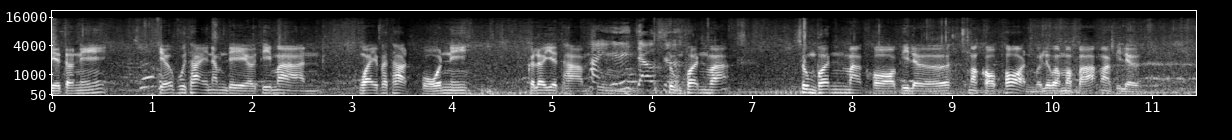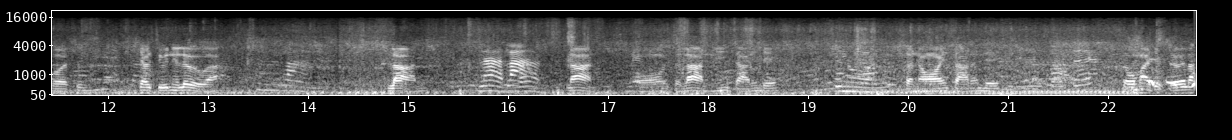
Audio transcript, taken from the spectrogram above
เดี๋ยวตอนนี้เจอผู้ไทยนำเดียวที่มาอันไหวพระธาตุโผนนี้ ก็เลยจะถามซุ่มซุ่มเพิ่นว่าซุ่มเพิ่นมาขอพี่เลอมาขอพรบ่หรือว่ามาปะมาพี่เลอบ่ซุ่มเจ้าซื้อนี่เลอวะหลานลาดลาดหลานอ๋อแต่หลานนี้สานี่เด้พี่น้อยสาน้อยสานั่นเด้โตมาจากเธอละ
